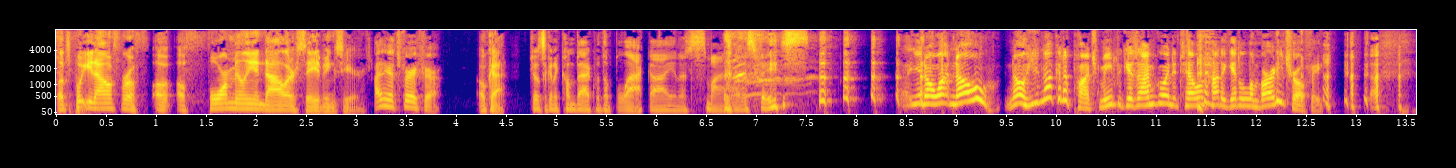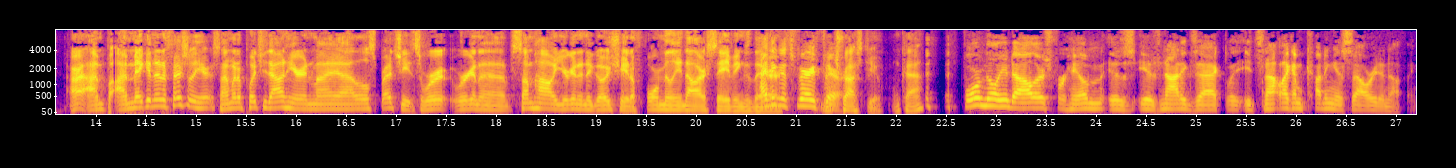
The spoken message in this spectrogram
Let's put you down for a, a, a four million dollar savings here. I think that's very fair. Okay. just gonna come back with a black eye and a smile on his face. You know what? No, no, he's not going to punch me because I'm going to tell him how to get a Lombardi trophy. All right, I'm I'm making it official here, so I'm going to put you down here in my uh, little spreadsheet. So we're we're gonna somehow you're going to negotiate a four million dollar savings there. I think that's very We fair. trust you. Okay. Four million dollars for him is is not exactly. It's not like I'm cutting his salary to nothing.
